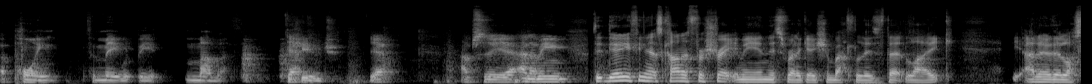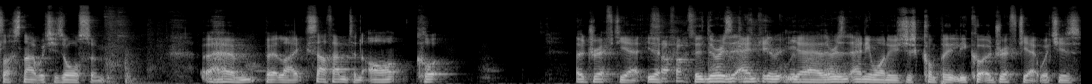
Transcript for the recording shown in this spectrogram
a point for me would be mammoth. Yeah. Huge. Yeah. Absolutely, yeah. And I mean, the, the only thing that's kind of frustrating me in this relegation battle is that, like, I know they lost last night, which is awesome. Um, but like Southampton aren't cut adrift yet. Yeah, so there isn't any, there- yeah, back there up. isn't anyone who's just completely cut adrift yet, which is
